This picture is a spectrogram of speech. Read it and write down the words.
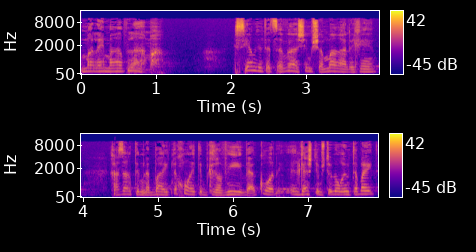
אמר להם הרב, למה? סיימתם את הצבא, השם שמר עליכם, חזרתם לבית, נכון, הייתם קרבי והכל, הרגשתם שאתם לא רואים את הבית,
